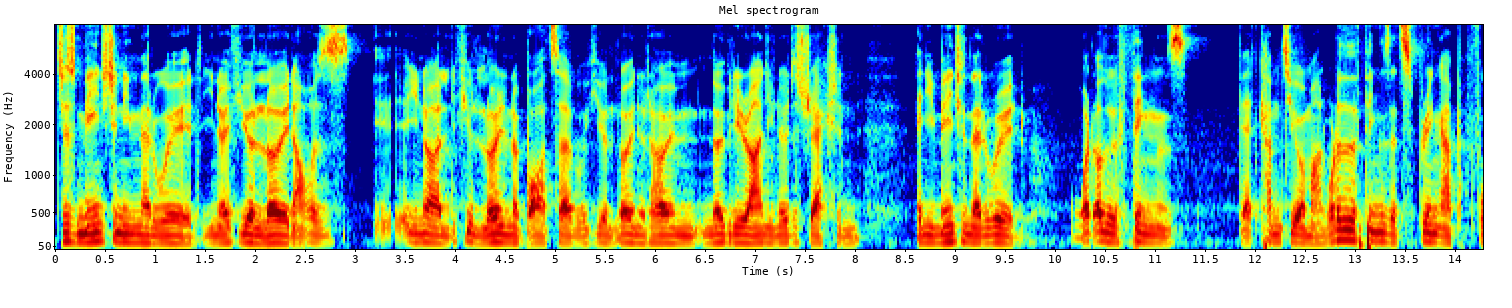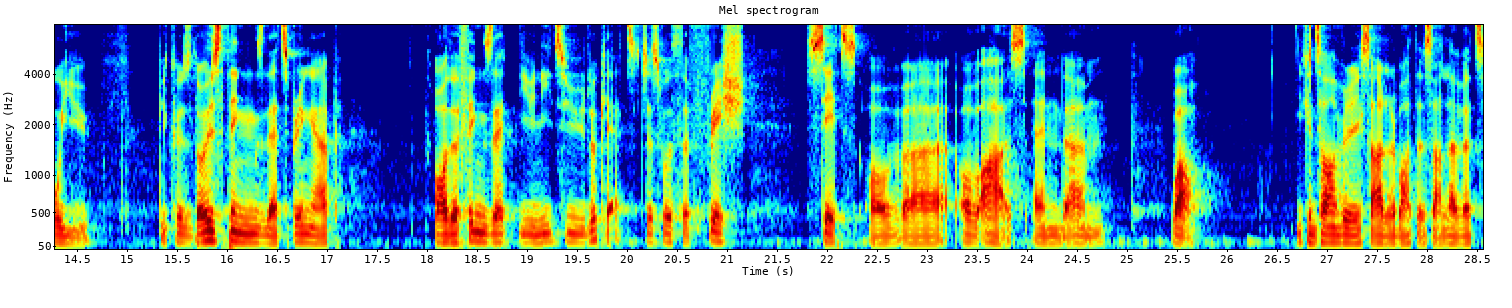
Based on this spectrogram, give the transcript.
just mentioning that word, you know, if you're alone, I was you know, if you're alone in a bathtub, if you're alone at home, nobody around you, no distraction, and you mention that word, what are the things that come to your mind? What are the things that spring up for you? Because those things that spring up are the things that you need to look at just with a fresh set of uh, of eyes. And um, wow, you can tell I'm very excited about this. I love it.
